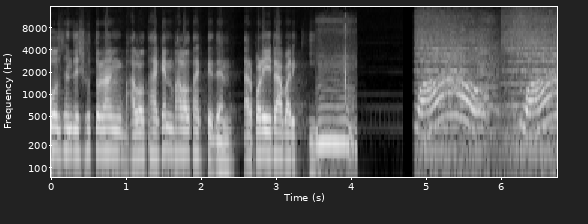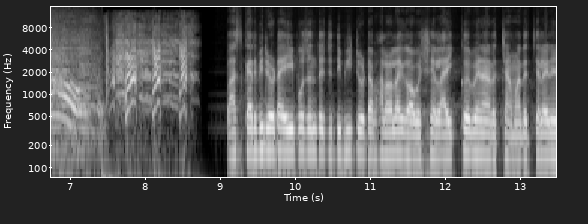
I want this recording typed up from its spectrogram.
বলছেন যে সুতরাং ভালো থাকেন ভালো থাকতে দেন। তারপরে এটা আবার কি? আজকের ভিডিওটা এই পর্যন্ত। যদি ভিডিওটা ভালো লাগে অবশ্যই লাইক করবেন। আর হচ্ছে আমাদের চ্যানেলে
